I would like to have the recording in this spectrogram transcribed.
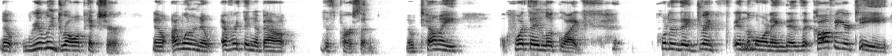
know really draw a picture. Now, I want to know everything about this person know, tell me what they look like. What do they drink in the morning? Is it coffee or tea?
